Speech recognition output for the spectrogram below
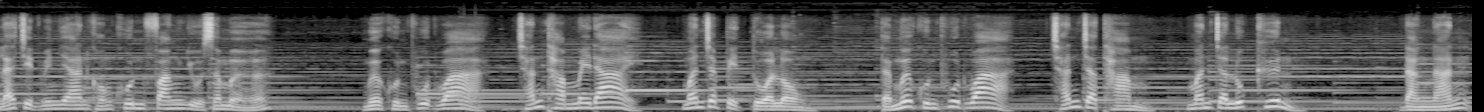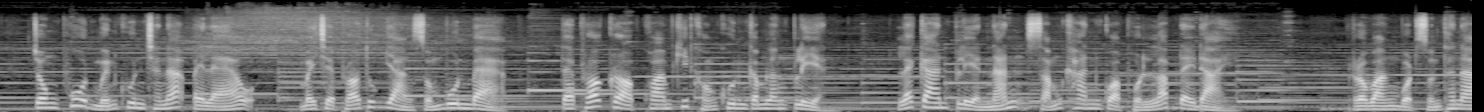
และจิตวิญญาณของคุณฟังอยู่เสมอ เมื่อคุณพูดว่า ฉันทำไม่ได้ มันจะปิดตัวลง แต่เมื่อคุณพูดว่า ฉันจะทำมันจะลุกขึ้น ดังนั้นจงพูดเหมือนคุณชนะไปแล้ว ไม่ใช่เพราะทุกอย่างสมบูรณ์แบบ แต่เพราะกรอบความคิดของคุณกำลังเปลี่ยน และการเปลี่ยนนั้นสำคัญกว่าผลลัพธ์ใด ๆ ระวังบทสนทนา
